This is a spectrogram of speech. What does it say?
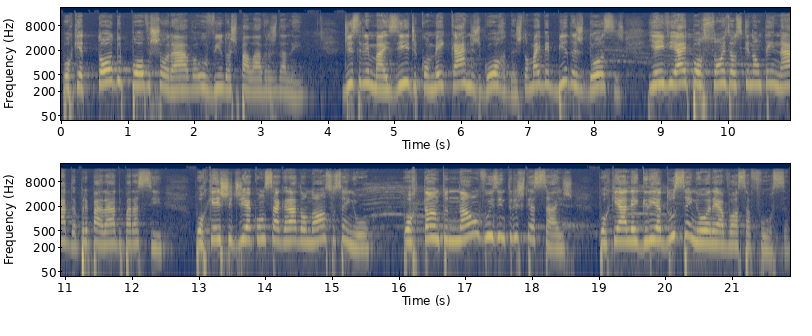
porque todo o povo chorava ouvindo as palavras da lei. Disse-lhe mais: Ide, comei carnes gordas, tomai bebidas doces, e enviai porções aos que não têm nada preparado para si, porque este dia é consagrado ao nosso Senhor. Portanto, não vos entristeçais, porque a alegria do Senhor é a vossa força.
